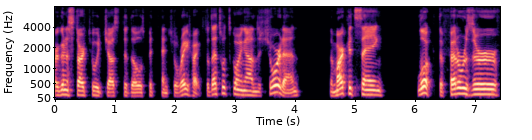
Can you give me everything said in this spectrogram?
are going to start to adjust to those potential rate hikes. So that's what's going on in the short end. The market's saying, look, the Federal Reserve,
